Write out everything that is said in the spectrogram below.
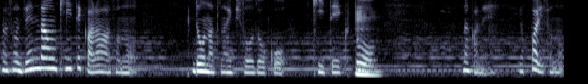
でもその前段を聞いてからそのドーナツのエピソードをこう聞いていくと、うん。なんかねやっぱりその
